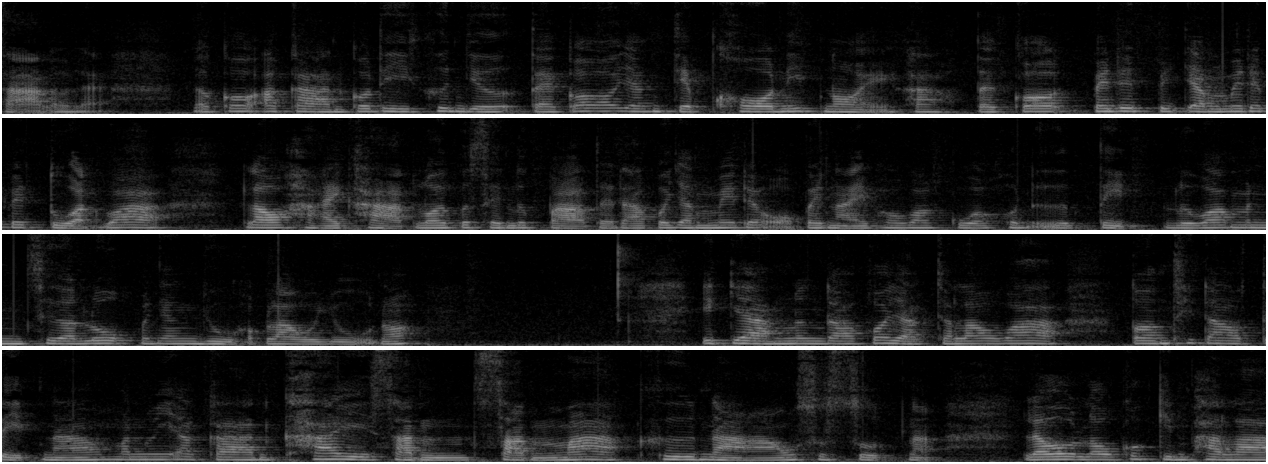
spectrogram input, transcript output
ษาแล้วแหละ แล้วก็อาการก็ดีขึ้นเยอะ แต่ก็ยังเจ็บคอนิดหน่อยค่ะ แต่ก็ไม่ได้ไปยังไม่ได้ไปตรวจว่าเราหายขาดร้อยเปอร์เซ็นหรือเปล่า แต่ดาวก็ยังไม่ได้ออกไปไหน เพราะว่ากลัวคนอื่นติด หรือว่ามันเชื้อโรคมันยังอยู่กับเราอยู่เนาะอีกอย่างหนึ่งดาวก็อยากจะเล่าว่า ตอนที่ดาวติดนะ มันมีอาการไข้สั่นสั่นมากคือหนาวสุดๆน่ะ แล้วเราก็กินพารา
